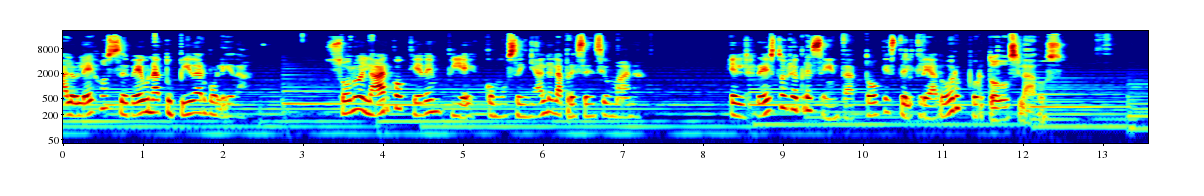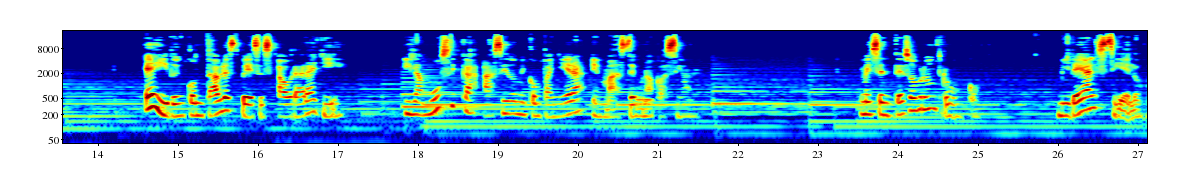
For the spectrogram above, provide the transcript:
A lo lejos se ve una tupida arboleda. Solo el arco queda en pie como señal de la presencia humana. El resto representa toques del Creador por todos lados. He ido incontables veces a orar allí y la música ha sido mi compañera en más de una ocasión. Me senté sobre un tronco, miré al cielo,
